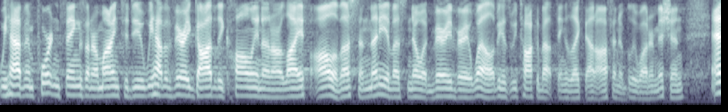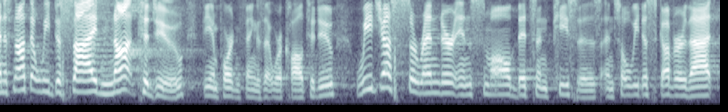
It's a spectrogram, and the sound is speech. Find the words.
We have important things on our mind to do. We have a very godly calling on our life, all of us, and many of us know it very, very well because we talk about things like that often at Bluewater Mission. And it's not that we decide not to do the important things that we're called to do, we just surrender in small bits and pieces until we discover that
